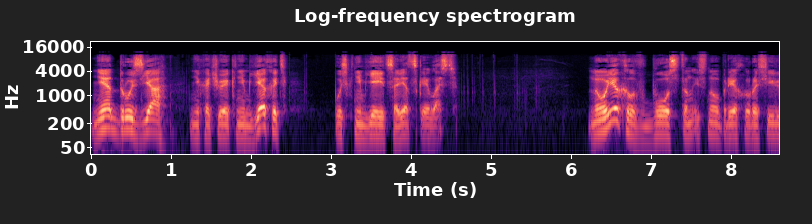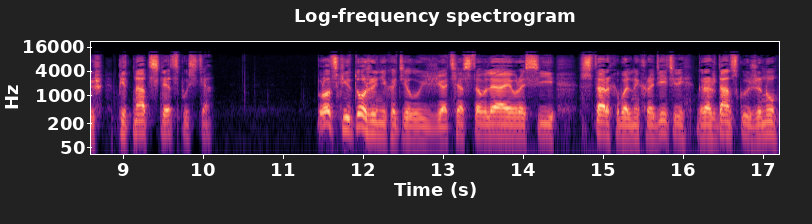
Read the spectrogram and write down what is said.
«Нет, друзья, не хочу я к ним ехать, пусть к ним едет советская власть. Но уехал в Бостон и снова приехал в Россию лишь пятнадцать лет спустя. Бродский тоже не хотел уезжать, оставляя в России старых и больных родителей, гражданскую жену,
